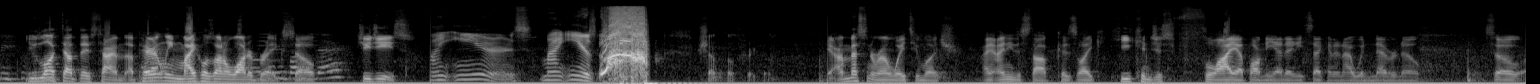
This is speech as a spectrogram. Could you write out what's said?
Me, you lucked out this time. Apparently Michael's on a water break, so there? GG's. My ears. My ears. Shut the frick up. Yeah, I'm messing around way too much. I, I need to stop because like he can just fly up on me at any second and I would never know. So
